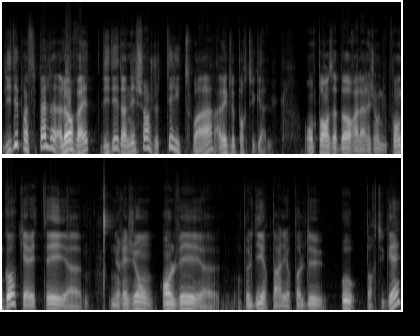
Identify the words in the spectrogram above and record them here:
L'idée principale alors va être l'idée d'un échange de territoire avec le Portugal. On pense d'abord à la région du Congo, qui a été euh, une région enlevée, euh, on peut le dire, par Léopold II aux Portugais,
